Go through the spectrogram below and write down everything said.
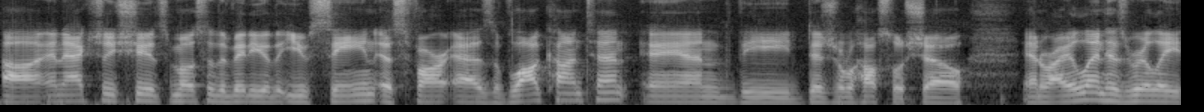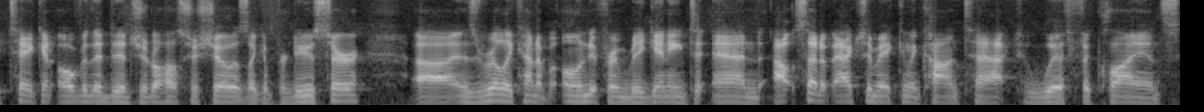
uh, and actually shoots most of the video that you've seen as far as the vlog content and the digital hustle show. And Rylan has really taken over the digital hustle show as like a producer, uh, has really kind of owned it from beginning to end, outside of actually making the contact with the clients.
